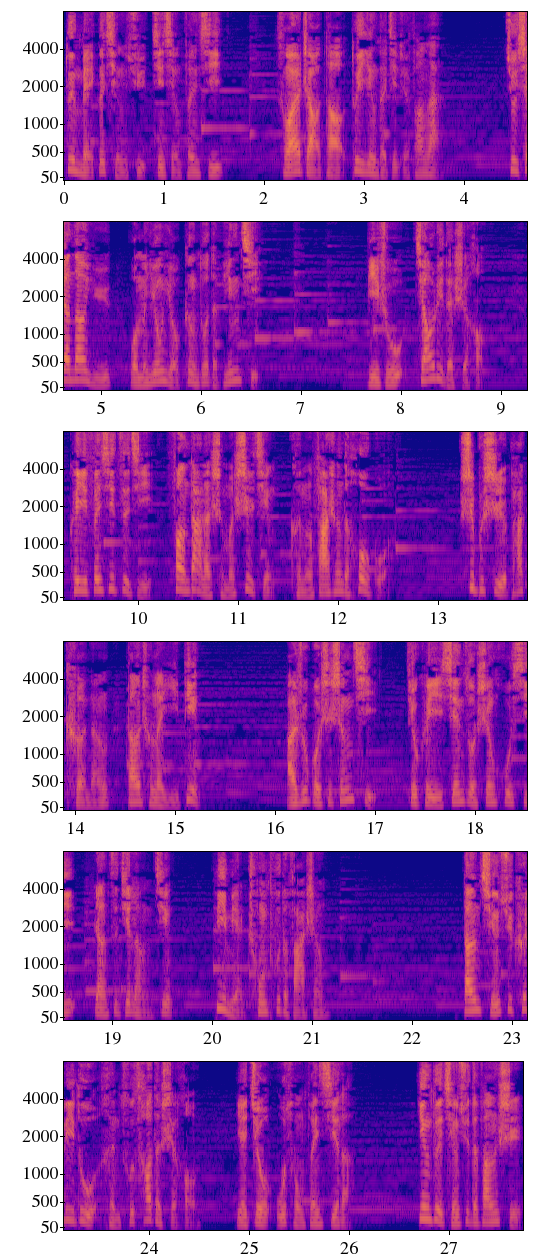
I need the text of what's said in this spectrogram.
对每个情绪进行分析，从而找到对应的解决方案。就相当于我们拥有更多的兵器。比如焦虑的时候。可以分析自己放大了什么事情可能发生的后果，是不是把可能当成了一定？而如果是生气，就可以先做深呼吸，让自己冷静，避免冲突的发生。当情绪颗粒度很粗糙的时候，也就无从分析了，应对情绪的方式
